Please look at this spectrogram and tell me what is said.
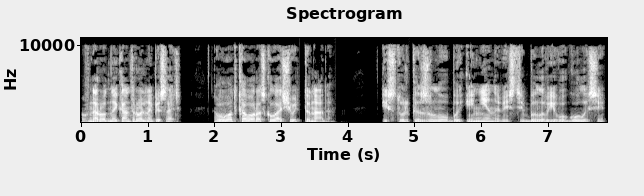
В народный контроль написать. Вот кого раскулачивать-то надо». И столько злобы и ненависти было в его голосе,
